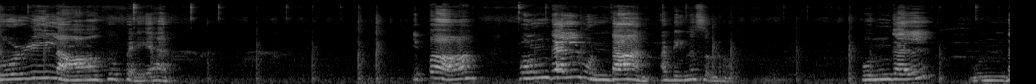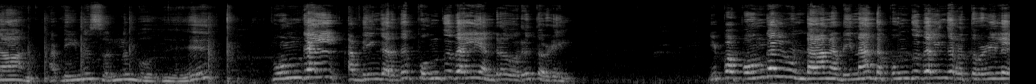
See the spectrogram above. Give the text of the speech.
தொழிலாகு பெயர். இப்போ பொங்கல் உண்டான் அப்படின்னு சொல்கிறோம் பொங்கல் உண்டான் அப்படின்னு சொல்லும்போது பொங்கல் அப்படிங்கிறது பொங்குதல் என்ற ஒரு தொழில். இப்போ பொங்கல் உண்டான் அப்படின்னா அந்த பொங்குதல்ங்கிற தொழிலை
